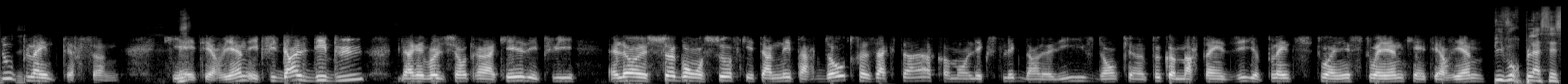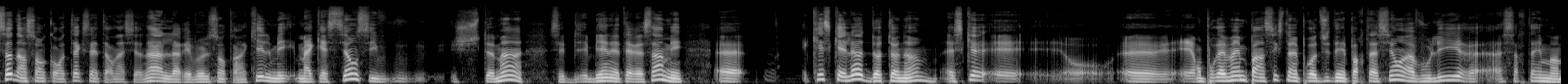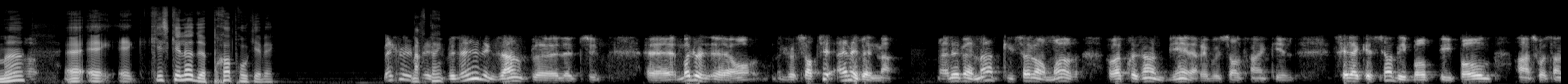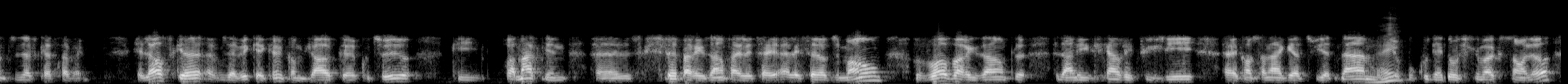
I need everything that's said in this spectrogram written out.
tout plein de personnes qui interviennent. Et puis, dans le début de la Révolution tranquille, et puis elle a un second souffle qui est amené par d'autres acteurs, comme on l'explique dans le livre. Donc, un peu comme Martin dit, il y a plein de citoyens, citoyennes qui interviennent. Puis vous replacez ça dans son contexte international, la Révolution tranquille. Mais ma question, c'est justement, c'est bien intéressant, mais euh, qu'est-ce qu'elle a d'autonome? Est-ce que euh, euh, on pourrait même penser que c'est un produit d'importation à vous lire à certains moments? Ah. qu'est-ce qu'elle a de propre au Québec? Ben, je, vais donner un exemple euh, là-dessus. Euh, moi, je, euh, vais sortir un événement. Un événement qui, selon moi, représente bien la Révolution tranquille. C'est la question des Boat People en 79-80. Et lorsque vous avez quelqu'un comme Jacques Couture qui remarque euh, ce qui se fait, par exemple, à l'extérieur du monde, va, par exemple, dans les camps réfugiés concernant la guerre du Vietnam, où il y a beaucoup d'Indochinois qui sont là,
